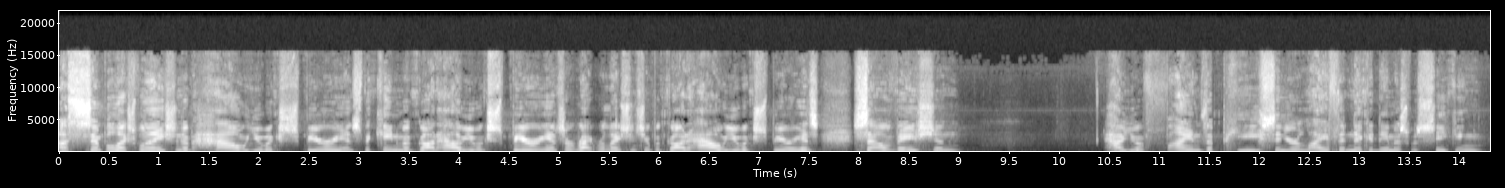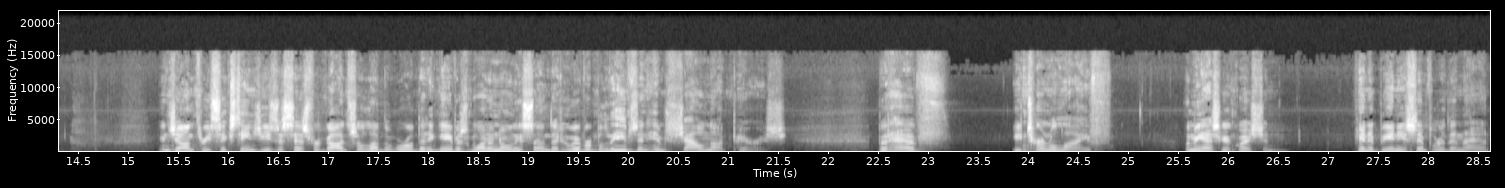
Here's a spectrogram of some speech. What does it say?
a simple explanation of how you experience the kingdom of God, how you experience a right relationship with God, how you experience salvation, how you find the peace in your life that Nicodemus was seeking. In John 3:16 Jesus says for God so loved the world that he gave his one and only son that whoever believes in him shall not perish but have eternal life. Let me ask you a question. Can it be any simpler than that?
